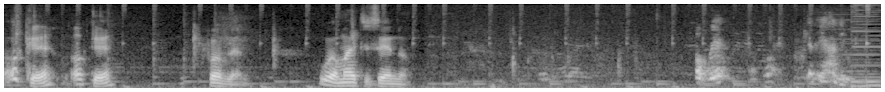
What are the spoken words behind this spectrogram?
Okay, okay. Problem. Who am I to say no? Okay. Kedu ya dị?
